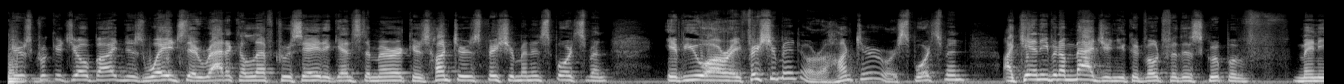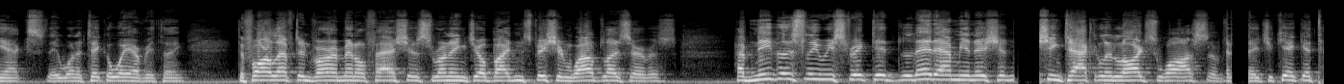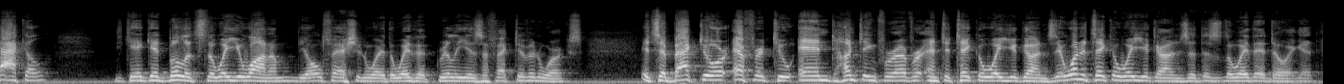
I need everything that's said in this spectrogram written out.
Here's crooked Joe Biden has waged a radical left crusade against America's hunters, fishermen, and sportsmen. If you are a fisherman or a hunter or a sportsman, I can't even imagine you could vote for this group of maniacs. They want to take away everything. The far left environmental fascists running Joe Biden's Fish and Wildlife Service have needlessly restricted lead ammunition, fishing tackle in large swaths of states. You can't get tackle. You can't get bullets the way you want them, the old fashioned way, the way that really is effective and works. It's a backdoor effort to end hunting forever and to take away your guns. They want to take away your guns, and this is the way they're doing it.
